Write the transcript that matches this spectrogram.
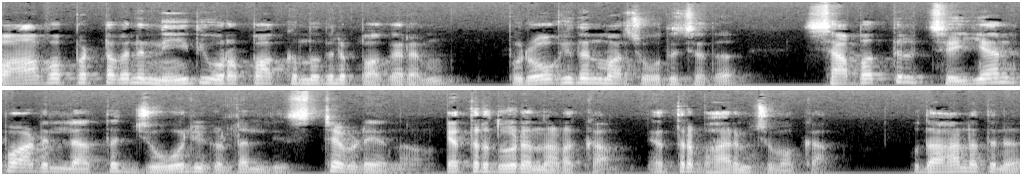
പാവപ്പെട്ടവന് നീതി ഉറപ്പാക്കുന്നതിന് പകരം പുരോഹിതന്മാർ ചോദിച്ചത് ശബത്തിൽ ചെയ്യാൻ പാടില്ലാത്ത ജോലികളുടെ ലിസ്റ്റ് എവിടെയെന്നാണ്? എത്ര ദൂരം നടക്കാം? എത്ര ഭാരം ചുമക്കാം? ഉദാഹരണത്തിന്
